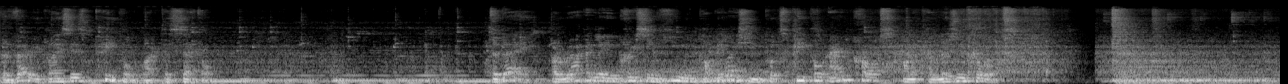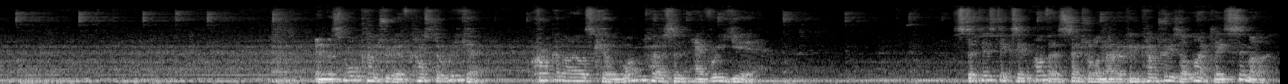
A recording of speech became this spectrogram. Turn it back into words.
The very places people like to settle. Today, a rapidly increasing human population puts people and crops on a collision course. In the small country of Costa Rica, crocodiles kill one person every year. Statistics in other Central American countries are likely similar.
